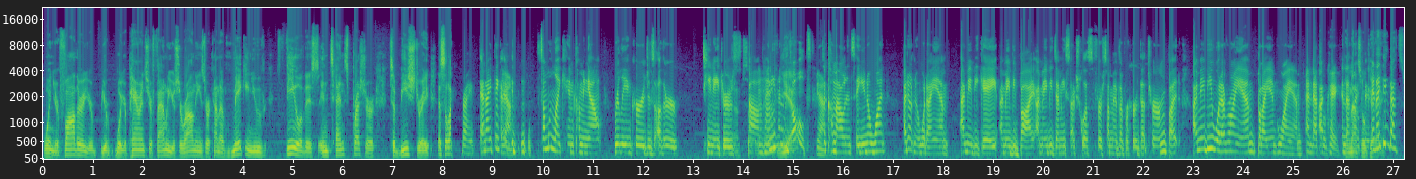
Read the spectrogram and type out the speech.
when your father, your your well, your parents, your family, your surroundings are kind of making you feel this intense pressure to be straight. It's like right, and I think yeah. it, someone like him coming out really encourages other teenagers um, mm-hmm. and even yeah. adults yeah. to come out and say, you know what, I don't know what I am. I may be gay, I may be bi, I may be demisexual. That's the first time I've ever heard that term. But I may be whatever I am, but I am who I am, and that's okay. I, and, that's, and that's okay. okay. And I think that's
